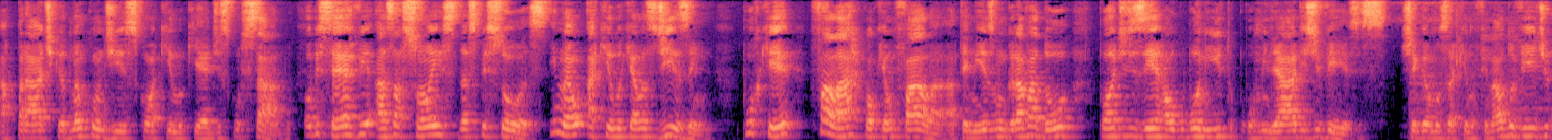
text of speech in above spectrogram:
a prática não condiz com aquilo que é discursado. Observe as ações das pessoas e não aquilo que elas dizem. Porque falar qualquer um fala, até mesmo um gravador pode dizer algo bonito por milhares de vezes. Chegamos aqui no final do vídeo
